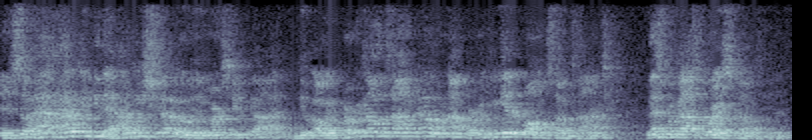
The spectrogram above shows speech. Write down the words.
And so how, how do we do that? How do we show the mercy of God? Do, are we perfect all the time? No, we're not perfect. We get it wrong sometimes. And that's where God's grace comes in.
